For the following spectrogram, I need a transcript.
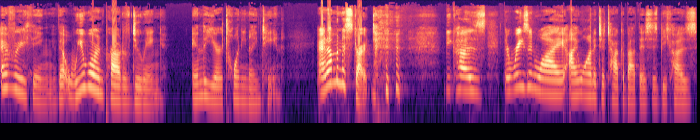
everything that we weren't proud of doing in the year 2019. And I'm going to start because the reason why I wanted to talk about this is because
